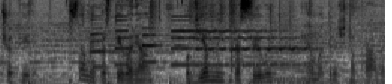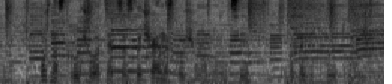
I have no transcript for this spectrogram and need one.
чотири. Самий простий варіант. Об'ємний, красивий, геометрично правильний. Можна скручувати, як зазвичай ми скручуємо млинці у вигляді такої трубочки.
